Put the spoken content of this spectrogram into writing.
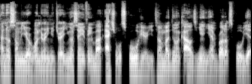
I know some of you are wondering, Dre, you gonna say anything about actual school here? You're talking about doing college again. You haven't brought up school yet.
